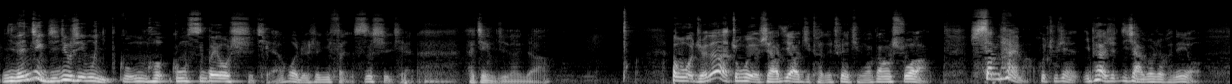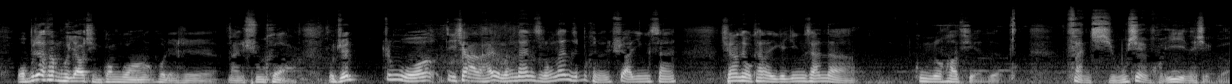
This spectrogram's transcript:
你能晋级，就是因为你公公司背后使钱，或者是你粉丝使钱才晋级的，你知道我觉得中国有嘻哈第二季可能出现情况，刚刚说了三派嘛，会出现一派是地下歌手，肯定有。我不知道他们会邀请光光或者是满舒克啊。我觉得中国地下的还有龙丹子，龙丹子不可能去啊。阴山，前两天我看到一个阴山的公众号帖子，泛起无限回忆那些歌，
